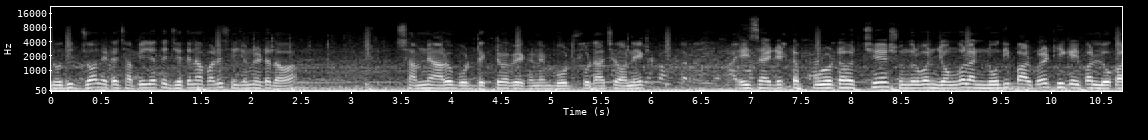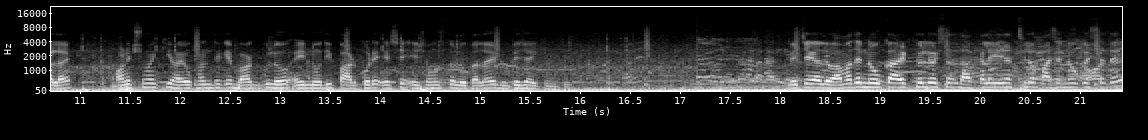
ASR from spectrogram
নদীর জল এটা ছাপিয়ে যাতে যেতে না পারে, সেই জন্য এটা দেওয়া। সামনে আরও বোট দেখতে পাবে এখানে। বোট ফোট আছে অনেক। এই সাইডেরটা পুরোটা হচ্ছে সুন্দরবন জঙ্গল আর নদী পার করে ঠিক এই পার লোকালয়। অনেক সময় কি হয়, ওখান থেকে বাঘগুলো এই নদী পার করে এসে এই সমস্ত লোকালয়ে ঢুকে যায় কিন্তু। বেঁচে গেল। আমাদের নৌকা আরেকটু হলে ওর সাথে ধাক্কা লেগে যাচ্ছিল, পাশের নৌকার সাথে।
